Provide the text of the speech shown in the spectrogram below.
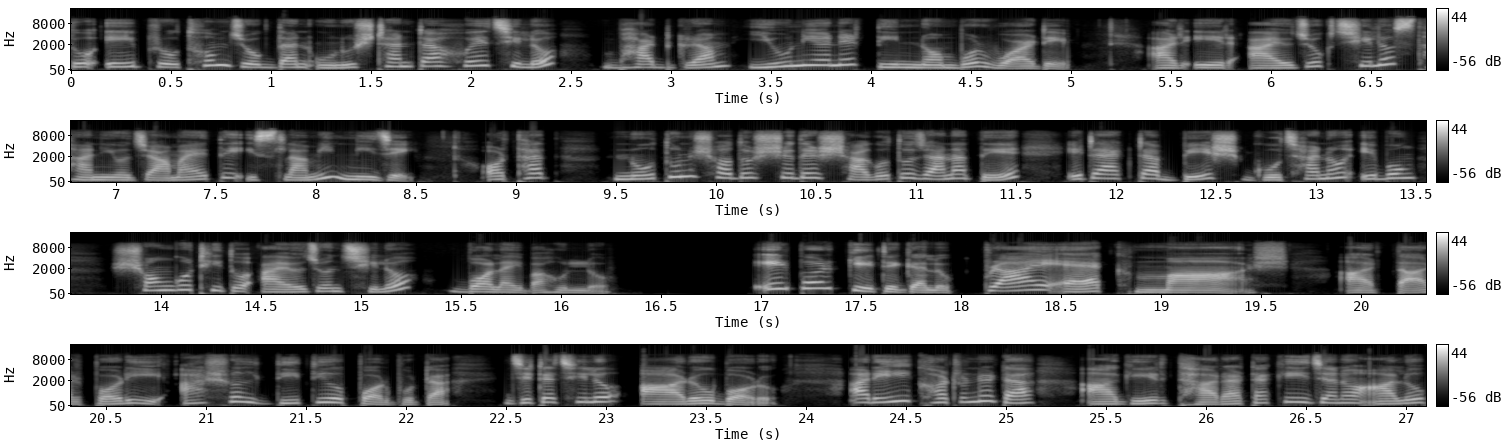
তো এই প্রথম যোগদান অনুষ্ঠানটা হয়েছিল ভাটগ্রাম ইউনিয়নের তিন নম্বর ওয়ার্ডে আর এর আয়োজক ছিল স্থানীয় জামায়াতে ইসলামী নিজেই। অর্থাৎ নতুন সদস্যদের স্বাগত জানাতে এটা একটা বেশ গোছানো এবং সংগঠিত আয়োজন ছিল বলাই বাহুল্য। এরপর কেটে গেল প্রায় এক মাস। আর তারপরেই আসল দ্বিতীয় পর্বটা, যেটা ছিল আরও বড়। আর এই ঘটনাটা আগের ধারাটাকেই যেন আলো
